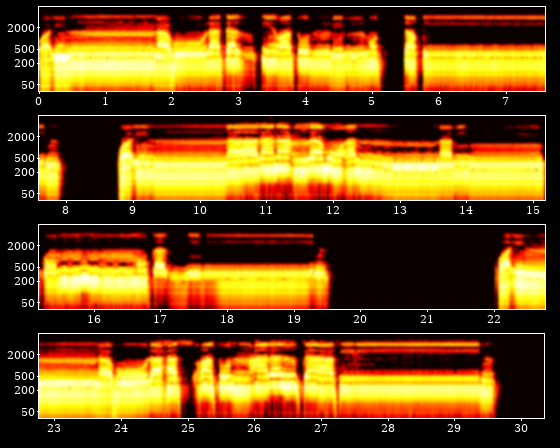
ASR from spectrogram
وإنه لتذكرة للمتقين وإنا لنعلم أن منكم مكذبين وإنه لحسرة على الكافرين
